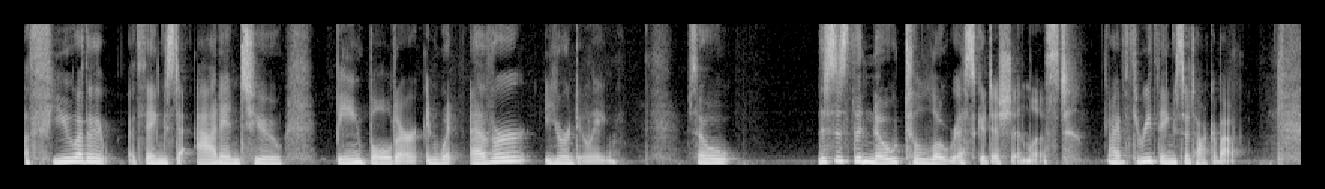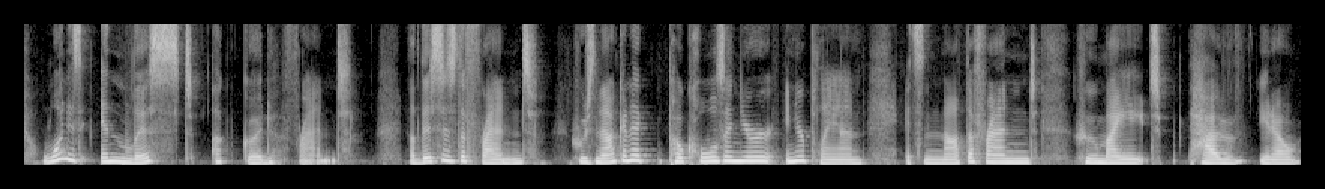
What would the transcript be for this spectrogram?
a few other things to add into being bolder in whatever you're doing. So this is the no to low risk edition list. I have three things to talk about. One is enlist a good friend. Now, this is the friend who's not going to poke holes in your in your plan. It's not the friend who might have, you know,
